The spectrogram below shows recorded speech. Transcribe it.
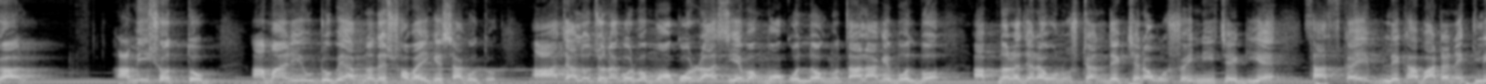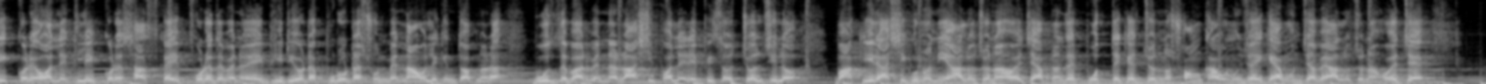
নমস্কার। আমি সত্যম। আমার ইউটিউবে আপনাদের সবাইকে স্বাগত। আজ আলোচনা করব মকর রাশি এবং মকর লগ্ন। তার আগে বলব, আপনারা যারা অনুষ্ঠান দেখছেন, অবশ্যই নিচে গিয়ে সাবস্ক্রাইব লেখা বাটনে ক্লিক করে অলে ক্লিক করে সাবস্ক্রাইব করে দেবেন। এই ভিডিওটা পুরোটা শুনবেন, না হলে কিন্তু আপনারা বুঝতে পারবেন না। রাশিফলের এপিসোড চলছিল। বাকি রাশিগুলো নিয়ে আলোচনা হয়েছে। আপনাদের প্রত্যেকের জন্য সংখ্যা অনুযায়ী কেমন যাবে আলোচনা হয়েছে।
